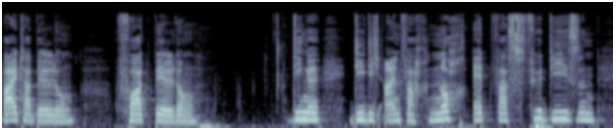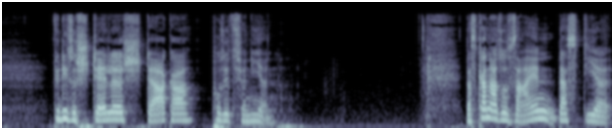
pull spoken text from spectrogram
Weiterbildung, Fortbildung, Dinge, die dich einfach noch etwas für diesen, für diese Stelle stärker positionieren. Das kann also sein, dass dir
